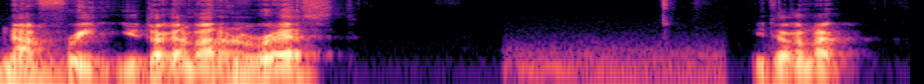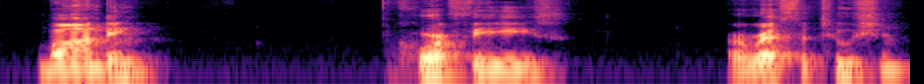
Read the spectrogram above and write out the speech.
Not free. You're talking about an arrest. You're talking about bonding, court fees, a restitution.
